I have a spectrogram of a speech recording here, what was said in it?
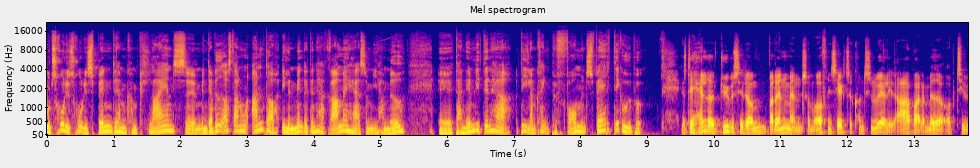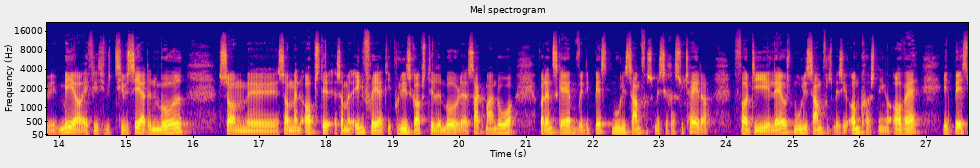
Utrolig, utrolig spændende det her med compliance, øh, men jeg ved også, der er nogle andre elementer i den her ramme her, som I har med. Øh, der er nemlig den her del omkring performance. Hvad er det, det går ud på? Altså det handler dybest set om, hvordan man som offentlig sektor kontinuerligt arbejder med at optimere og effektivisere den måde, som, øh, som, man opstil, som man indfrier de politisk opstillede mål. Eller sagt med andre ord, hvordan skaber vi de bedst mulige samfundsmæssige resultater for de lavest mulige samfundsmæssige omkostninger, og hvad et bedst,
